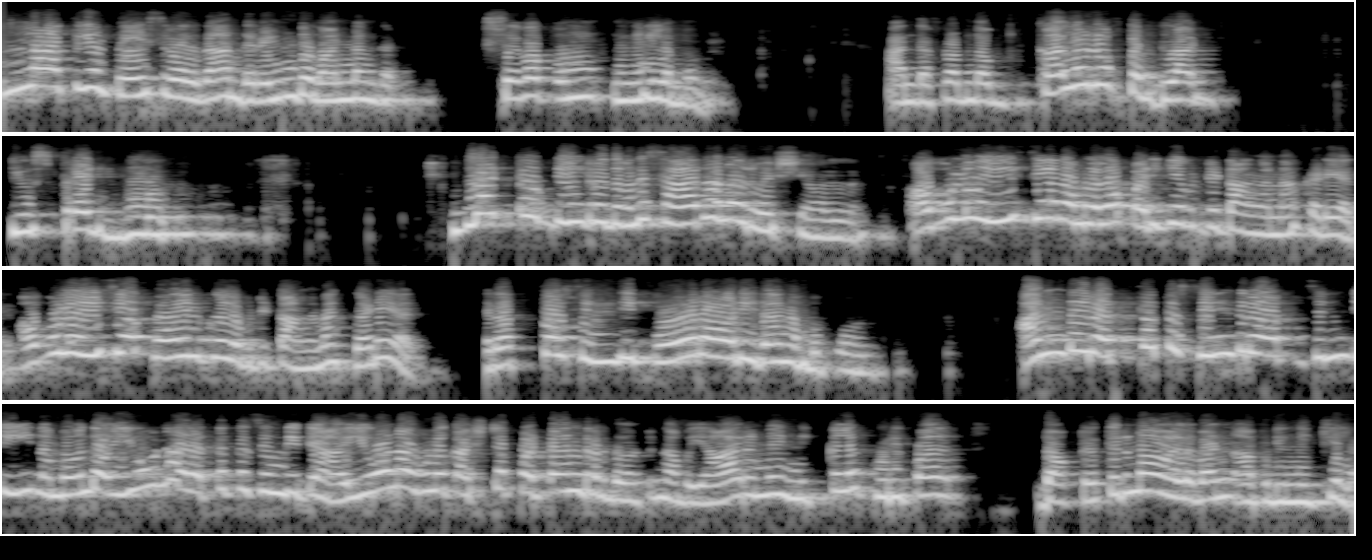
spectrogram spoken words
எல்லாத்தையும் பேசுறதுதான் அந்த ரெண்டு வண்ணங்கள் சிவப்பும் நீளமும் அந்த from the colour of the blood you spread blue blood அப்படின்றது வந்து சாதாரண ஒரு விஷயம் இல்ல. அவ்வளவு ஈஸியா நம்மளெல்லாம் படிக்க விட்டுட்டாங்கன்னா கிடையாது. அவ்வளவு ஈஸியா கோயிலுக்குள்ள விட்டுட்டாங்கன்னா கிடையாது. ரத்தம் சிந்தி போராடி தான் நம்ம போகணும். அந்த ரத்தத்தை சிந்துற சிந்தி நம்ம வந்து ஐயோ நான் ரத்தத்தை சிந்திட்டேன். ஐயோ நான் அவ்வளவு கஷ்டப்பட்டேன்றது மட்டும் நம்ம யாருமே நிக்கல. குறிப்பா டாக்டர் திருமாவளவன் அப்படி நிக்கல.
